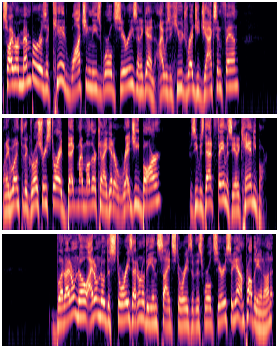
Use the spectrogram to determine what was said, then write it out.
so I remember as a kid watching these World Series. And again, I was a huge Reggie Jackson fan. When I went to the grocery store, I begged my mother, "Can I get a Reggie bar?" Because he was that famous. He had a candy bar. But I don't know. I don't know the stories. I don't know the inside stories of this World Series. So yeah, I'm probably in on it.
